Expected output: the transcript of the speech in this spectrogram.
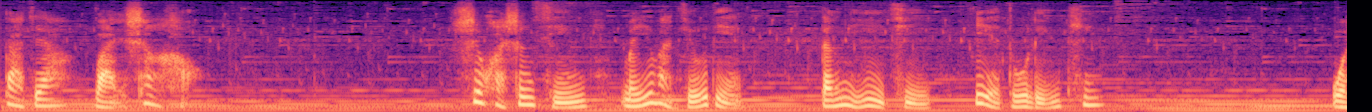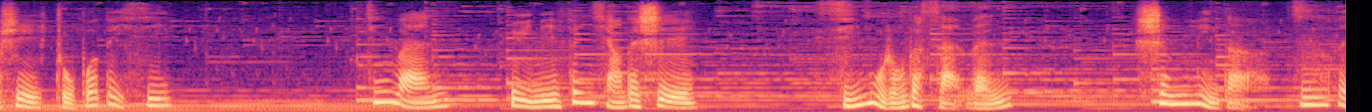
大家晚上好，诗画生情，每晚九点，等你一起夜读聆听。我是主播贝西，今晚与您分享的是席慕容的散文《生命的滋味》。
